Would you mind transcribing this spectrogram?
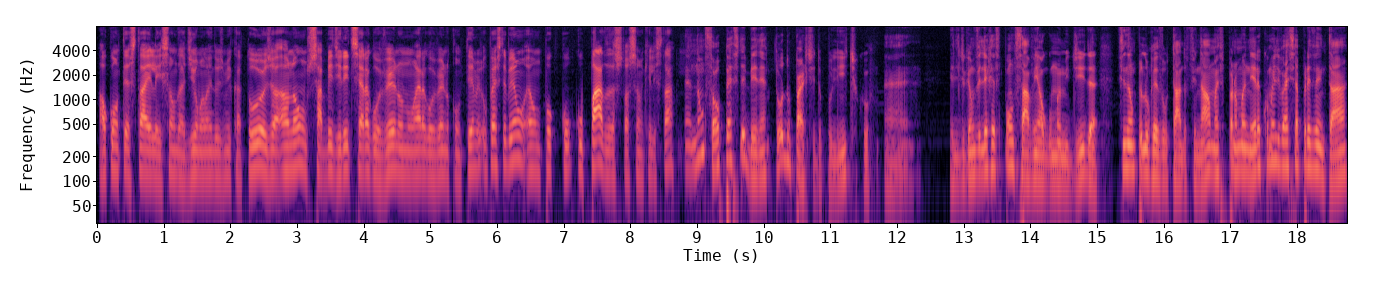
ao contestar a eleição da Dilma lá em 2014, ao não saber direito se era governo ou não era governo com o Temer. O PSDB é um, é um pouco culpado da situação em que ele está? É, não só o PSDB, né? Todo partido político, é, ele, digamos, ele é responsável em alguma medida, se não pelo resultado final, mas pela maneira como ele vai se apresentar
